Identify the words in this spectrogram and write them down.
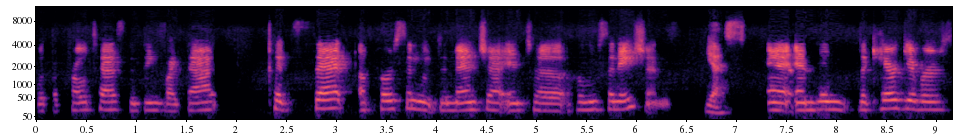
with the protests and things like that could set a person with dementia into hallucinations. Yes. And, and then the caregivers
